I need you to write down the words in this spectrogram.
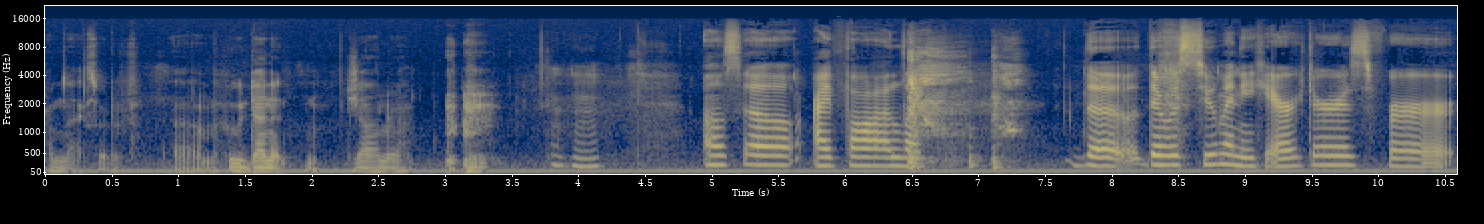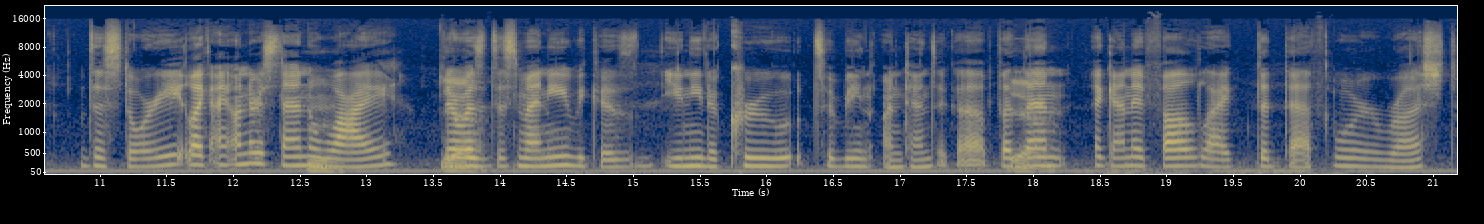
from that sort of um, who done it genre. hmm Also, I thought like the there was too many characters for the story. Like I understand Mm. why there Yeah. was this many because you need a crew to be in Antarctica. But Yeah. then again, it felt like the deaths were rushed.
